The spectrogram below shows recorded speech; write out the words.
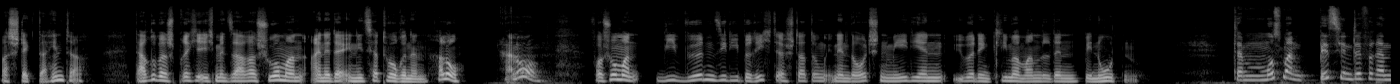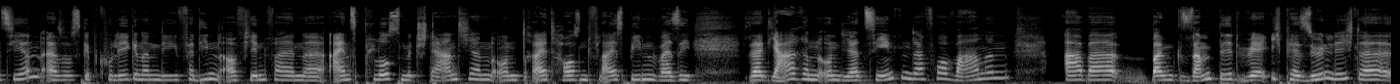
Was steckt dahinter? Darüber spreche ich mit Sarah Schurmann, eine der Initiatorinnen. Hallo. Hallo. Frau Schurmann, wie würden Sie die Berichterstattung in den deutschen Medien über den Klimawandel denn benoten? Da muss man ein bisschen differenzieren. Also es gibt Kolleginnen, die verdienen auf jeden Fall eine 1 plus mit Sternchen und 3000 Fleißbienen, weil sie seit Jahren und Jahrzehnten davor warnen. Aber beim Gesamtbild wäre ich persönlich da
